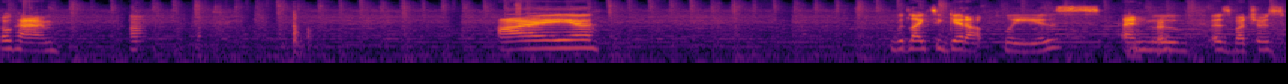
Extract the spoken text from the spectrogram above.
Okay. Um, I would like to get up, please, and Okay. move as much as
